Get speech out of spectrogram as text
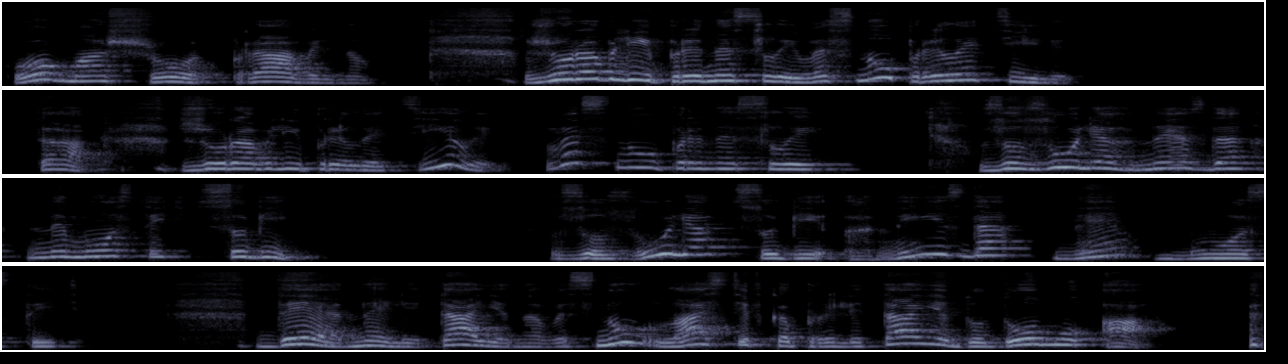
комашок. Правильно. Журавлі принесли весну, прилетіли. Так, журавлі прилетіли, весну принесли. Зозуля гнезда не мостить собі. Зозуля собі гнізда не мостить. Де не літає на весну, ластівка прилітає додому А.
